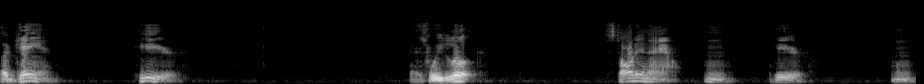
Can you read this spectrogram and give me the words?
Again, here, as we look, starting out, mm, here, mm,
